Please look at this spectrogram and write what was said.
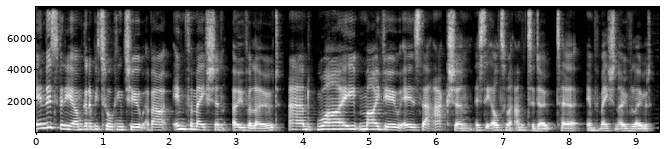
In this video, I'm going to be talking to you about information overload and why my view is that action is the ultimate antidote to information overload.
